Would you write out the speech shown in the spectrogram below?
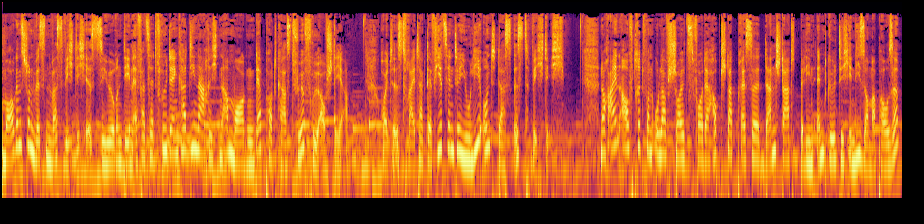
Morgens schon wissen, was wichtig ist. Sie hören den FAZ Frühdenker, die Nachrichten am Morgen, der Podcast für Frühaufsteher. Heute ist Freitag, der 14. Juli und das ist wichtig. Noch ein Auftritt von Olaf Scholz vor der Hauptstadtpresse, dann startet Berlin endgültig in die Sommerpause.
